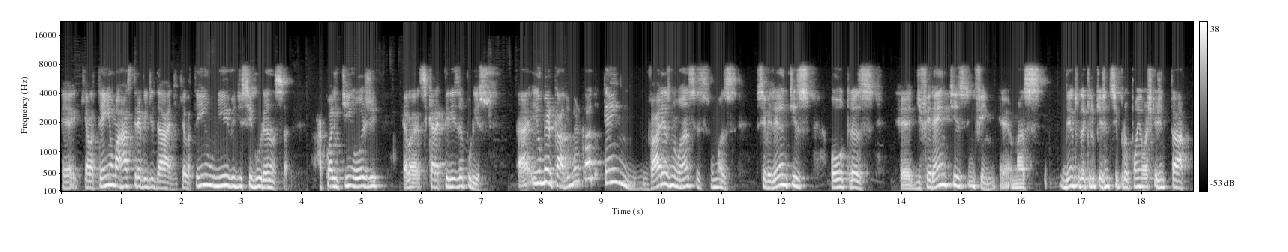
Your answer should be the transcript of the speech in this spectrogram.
é, que ela tenha uma rastreabilidade, que ela tenha um nível de segurança, a Qualitim hoje ela se caracteriza por isso. Ah, e o mercado? O mercado tem várias nuances, umas semelhantes, outras é, diferentes, enfim, é, mas dentro daquilo que a gente se propõe, eu acho que a gente está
